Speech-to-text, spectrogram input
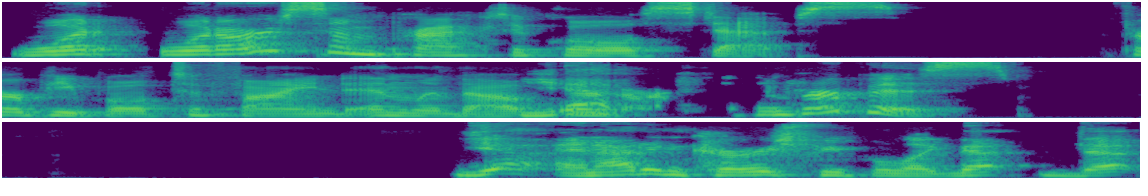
what what are some practical steps for people to find and live out yeah. their purpose? Yeah and i'd encourage people like that that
